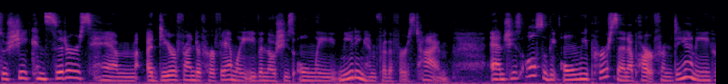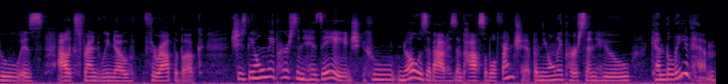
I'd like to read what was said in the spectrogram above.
So she considers him a dear friend of her family, even though she's only meeting him for the first time. And she's also the only person, apart from Danny, who is Alec's friend we know throughout the book, she's the only person his age who knows about his impossible friendship and the only person who can believe him.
